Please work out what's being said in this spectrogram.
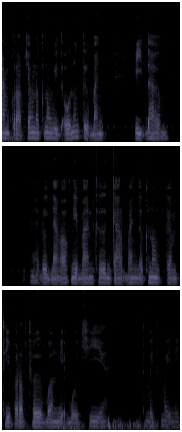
5គ្រាប់អញ្ចឹងនៅក្នុងវីដេអូហ្នឹងគឺបាញ់ពីរដើមហើយដូចអ្នកនរគ្នាបានឃើញការបាញ់នៅក្នុងកម្មវិធីប្រពធ្វើបនមៀកបូជា ថ្មីថ្មីនេះ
